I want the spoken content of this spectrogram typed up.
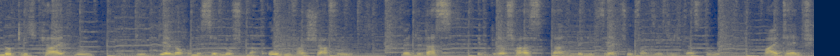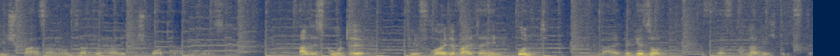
Möglichkeiten, die dir noch ein bisschen Luft nach oben verschaffen. Wenn du das im Griff hast, dann bin ich sehr zuversichtlich, dass du weiterhin viel Spaß an unserem so herrlichen Sport haben wirst. Alles Gute, viel Freude weiterhin und bleibe gesund. Das ist das Allerwichtigste.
